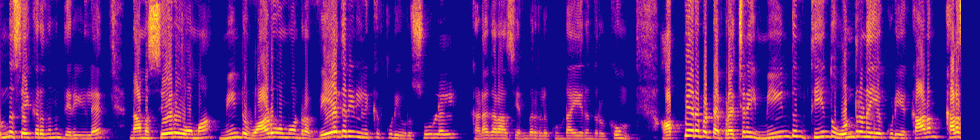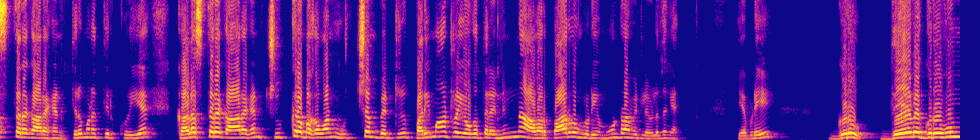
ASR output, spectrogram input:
ஒன்று சேர்க்கறதுன்னு தெரியல. நாம் சேருவோமா? மீண்டும் வாழுவோமோன்ற வேதனையில் நிற்கக்கூடிய ஒரு சூழல் கடகராசி என்பர்களுக்கு உண்டாயிருந்திருக்கும். அப்பேற்பட்ட பிரச்சனை மீண்டும் தீந்து ஒன்றிணையக்கூடிய காலம் கலஸ்தரகாரகன். திருமணத்திற்குரிய கலஸ்தரகாரகன் சுக்கர பகவான் உச்சம் பெற்று பரிமாற்ற யோகத்தில் நின்று அவர் பார்வை உங்களுடைய மூன்றாம் வீட்டில் விழுதுங்க. எப்படி? குரு தேவ குருவும்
